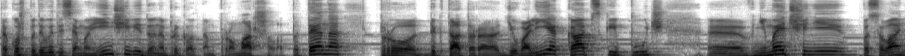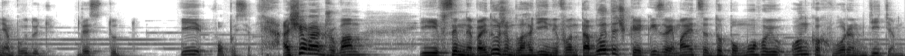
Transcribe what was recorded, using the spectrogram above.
також подивитися мої інші відео, наприклад, там про маршала Петена, про диктатора Дювальє, Капський, Пуч е, в Німеччині. Посилання будуть десь тут і в описі. А ще раджу вам і всім небайдужим благодійний фонд таблеточка, який займається допомогою онкохворим дітям.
